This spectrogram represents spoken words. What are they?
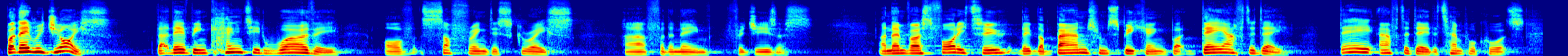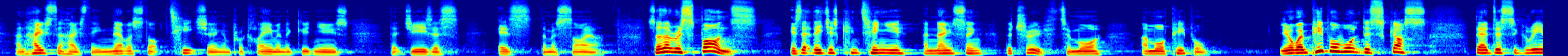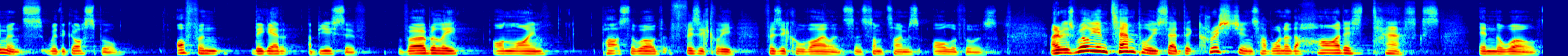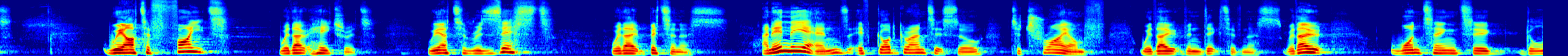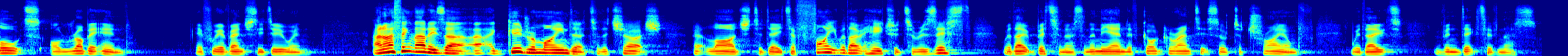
but they rejoice that they've been counted worthy of suffering disgrace uh, for the name, for Jesus. And then verse 42, they, they're banned from speaking, but day after day, day after day, the temple courts and house to house, they never stop teaching and proclaiming the good news that Jesus is the Messiah. So the response is that they just continue announcing the truth to more and more people. You know, when people won't discuss their disagreements with the gospel, often they get abusive, verbally, online, parts of the world, physically, physical violence, and sometimes all of those. And it was William Temple who said that Christians have one of the hardest tasks in the world. We are to fight without hatred, we are to resist without bitterness. And in the end, if God grants it so, to triumph without vindictiveness, without wanting to gloat or rub it in if we eventually do win. And I think that is a, a good reminder to the church at large today to fight without hatred, to resist without bitterness, and in the end, if God grant it so, to triumph without vindictiveness.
